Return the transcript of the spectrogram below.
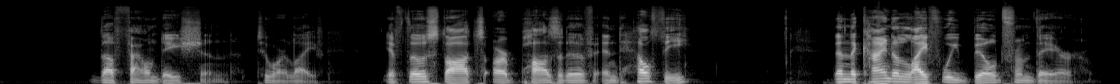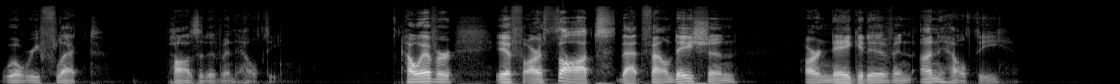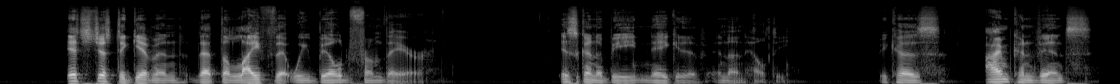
the foundation to our life, if those thoughts are positive and healthy, then the kind of life we build from there will reflect positive and healthy. However, if our thoughts, that foundation, are negative and unhealthy, it's just a given that the life that we build from there is going to be negative and unhealthy. Because I'm convinced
